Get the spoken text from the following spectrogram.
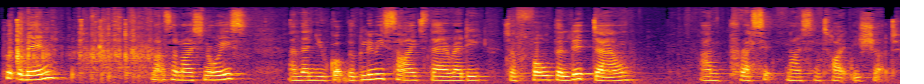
Put them in. That's a nice noise. And then you've got the gluey sides there ready to fold the lid down and press it nice and tightly shut.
